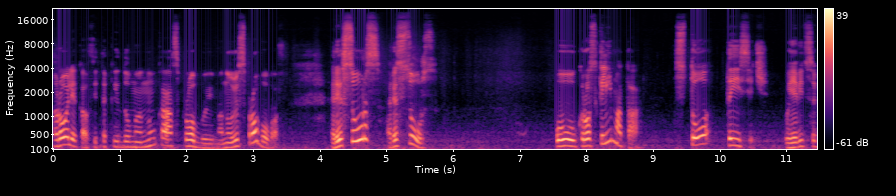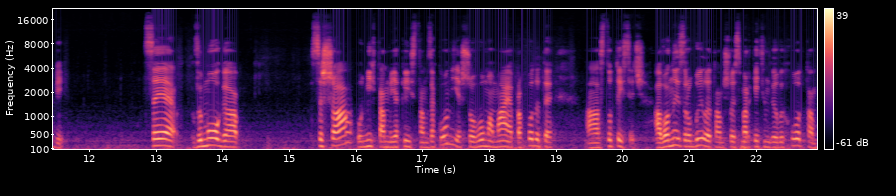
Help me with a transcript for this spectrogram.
роликів і такий думаю, ну-ка, спробуємо. Ну і спробував. Ресурс, ресурс у крос-клімата 100 тисяч. Уявіть собі. Це вимога США, у них там якийсь там закон є, що гума має проходити 100 тисяч. А вони зробили там щось маркетинговий ход, там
